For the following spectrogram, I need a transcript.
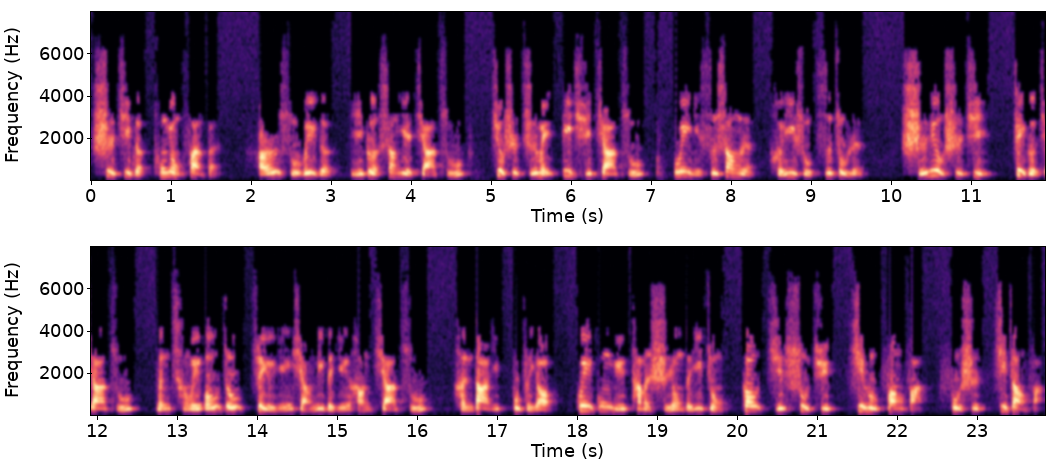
世纪的通用范本。而所谓的一个商业家族，就是指美第奇家族、威尼斯商人和艺术资助人。十六世纪，这个家族能成为欧洲最有影响力的银行家族，很大一部分要归功于他们使用的一种高级数据记录方法。复式记账法，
